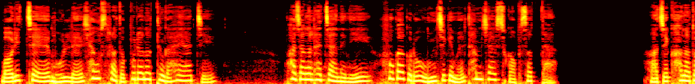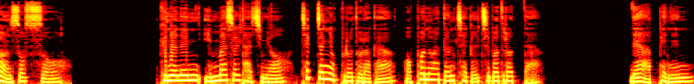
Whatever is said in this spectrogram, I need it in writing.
머리채에 몰래 향수라도 뿌려놓든가 해야지. 화장을 하지 않으니 후각으로 움직임을 탐지할 수가 없었다. 아직 하나도 안 썼어. 그녀는 입맛을 다지며 책장 옆으로 돌아가 엎어놓았던 책을 집어들었다. 내 앞에는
